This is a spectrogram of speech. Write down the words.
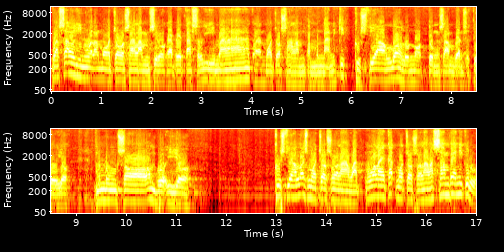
Wa sallimu lan maca salam sira kabeh taslima kan maca salam temenan. Iki Gusti Allah lho nodong sampean sedaya menungso mbok iya Gusti Allah maca selawat, malaikat maca selawat sampai niku lho.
